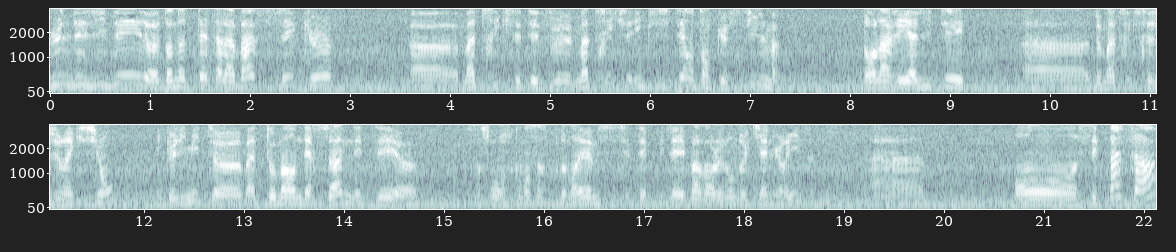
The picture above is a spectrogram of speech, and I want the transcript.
Une des idées euh, dans notre tête à la base, c'est que euh, Matrix, existait en tant que film dans la réalité euh, de Matrix Résurrection et que limite bah, Thomas Anderson était. On commence à se demander même si c'était, il n'allait pas avoir le nom de Keanu Reeves. Euh, on, c'est pas ça,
